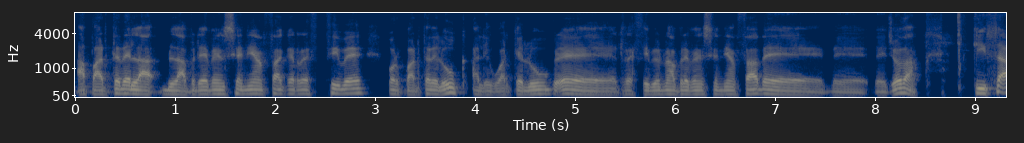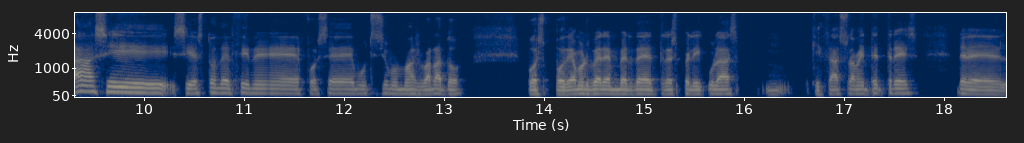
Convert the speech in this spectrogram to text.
Aparte de la, la breve enseñanza que recibe por parte de Luke, al igual que Luke eh, recibe una breve enseñanza de, de- de Yoda. Quizás si, si esto del cine fuese muchísimo más barato, pues podríamos ver en vez de tres películas, mm, quizás solamente tres de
